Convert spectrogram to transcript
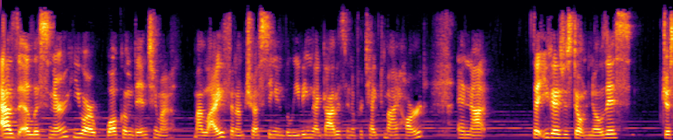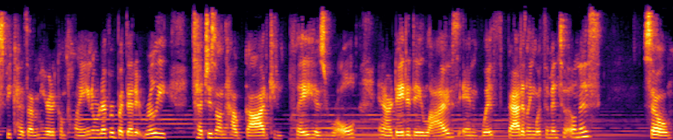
as a listener, you are welcomed into my my life, and I'm trusting and believing that God is going to protect my heart, and not that you guys just don't know this just because I'm here to complain or whatever, but that it really touches on how God can play His role in our day to day lives and with battling with a mental illness. So.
